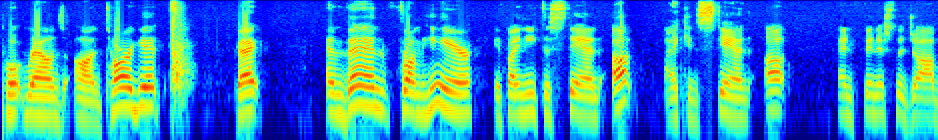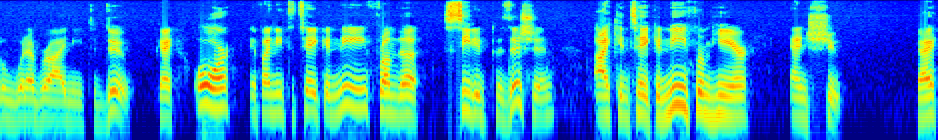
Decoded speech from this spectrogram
put rounds on target. Okay, and then from here, if I need to stand up, I can stand up and finish the job of whatever I need to do. Okay? Or if I need to take a knee from the seated position, I can take a knee from here and shoot. Okay,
